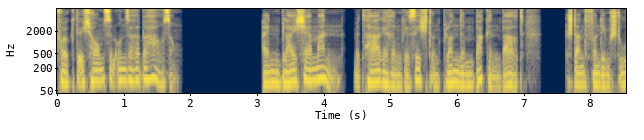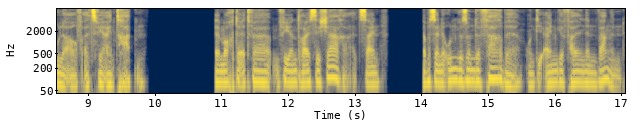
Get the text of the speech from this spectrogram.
folgte ich Holmes in unsere Behausung. Ein bleicher Mann mit hagerem Gesicht und blondem Backenbart stand von dem Stuhle auf, als wir eintraten. Er mochte etwa 34 Jahre alt sein, aber seine ungesunde Farbe und die eingefallenen Wangen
